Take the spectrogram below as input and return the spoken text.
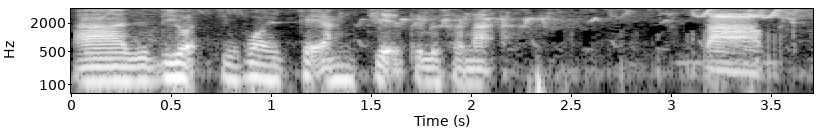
Ah jadi wak coba kayak yang cie terus sana. Tap.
